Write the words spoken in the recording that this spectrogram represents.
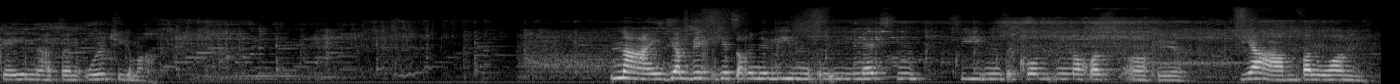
Gale hat seine Ulti gemacht. Nein, sie haben wirklich jetzt auch in den letzten sieben Sekunden noch was. Okay. Wir haben verloren.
